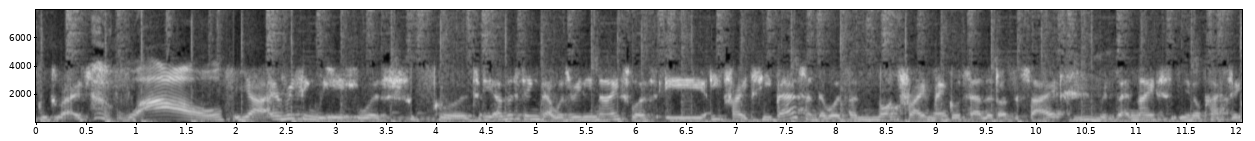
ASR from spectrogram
good rice. wow. Yeah, everything we ate was good. The other thing that was really nice was a deep fried sea bass, and there was a not fried mango salad on the side mm. with that nice, you know, classic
